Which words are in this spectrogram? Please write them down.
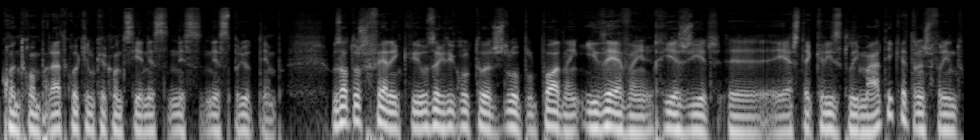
quando comparado com aquilo que acontecia nesse, nesse, nesse período de tempo. Os autores referem que os agricultores de lúpulo podem e devem reagir uh, a esta crise climática, transferindo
